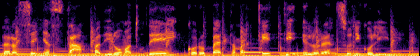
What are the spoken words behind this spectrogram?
la rassegna stampa di Roma Today con Roberta Marchetti e Lorenzo Nicolini.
